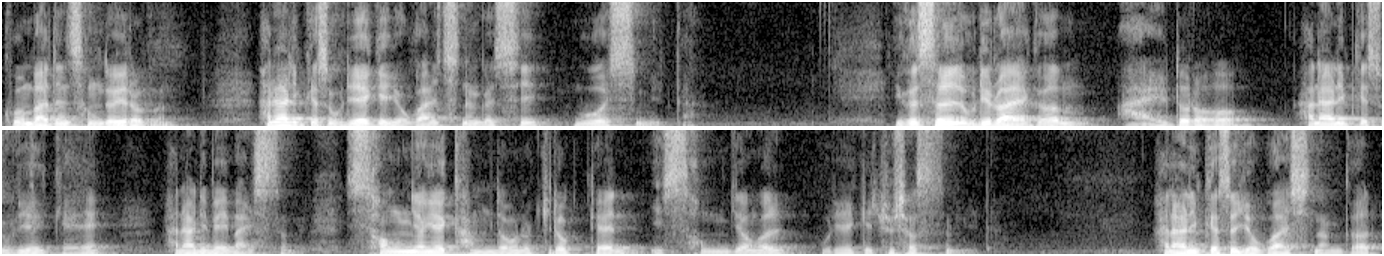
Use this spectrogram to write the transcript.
구원받은 성도 여러분, 하나님께서 우리에게 요구하시는 것이 무엇입니까? 이것을 우리로 하여금 알도록 하나님께서 우리에게 하나님의 말씀, 성령의 감동으로 기록된 이 성경을 우리에게 주셨습니다. 하나님께서 요구하시는 것,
